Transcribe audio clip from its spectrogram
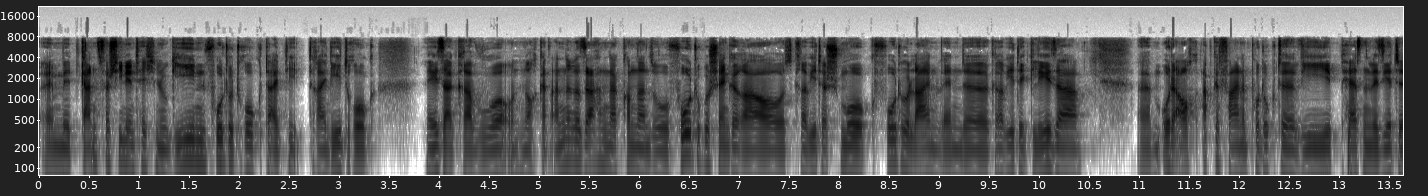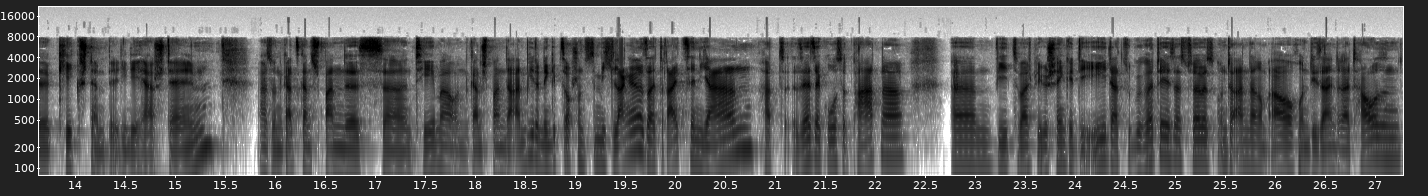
äh, mit ganz verschiedenen Technologien, Fotodruck, 3D-Druck, Lasergravur und noch ganz andere Sachen. Da kommen dann so Fotogeschenke raus, gravierter Schmuck, Fotoleinwände, gravierte Gläser oder auch abgefahrene Produkte wie personalisierte Keksstempel, die die herstellen. Also ein ganz, ganz spannendes äh, Thema und ein ganz spannender Anbieter. Den gibt es auch schon ziemlich lange, seit 13 Jahren, hat sehr, sehr große Partner, ähm, wie zum Beispiel Geschenke.de. Dazu gehört dieser Service unter anderem auch und Design 3000.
